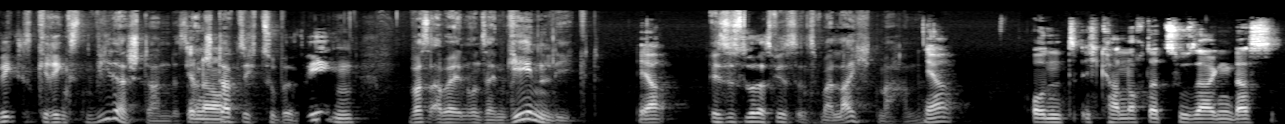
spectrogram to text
Weg des geringsten Widerstandes, genau. anstatt sich zu bewegen, was aber in unseren Genen liegt. Ja. Ist es so, dass wir es uns mal leicht machen? Ne? Ja. Und ich kann noch dazu sagen, dass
